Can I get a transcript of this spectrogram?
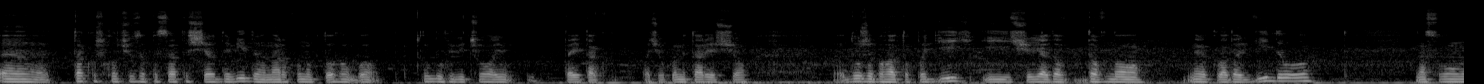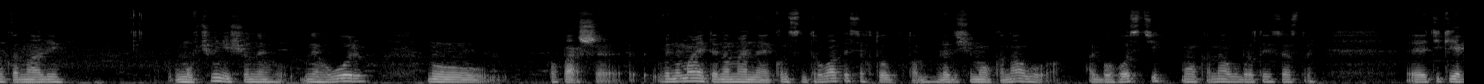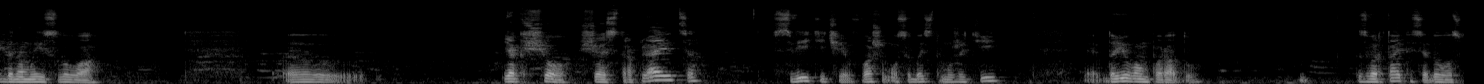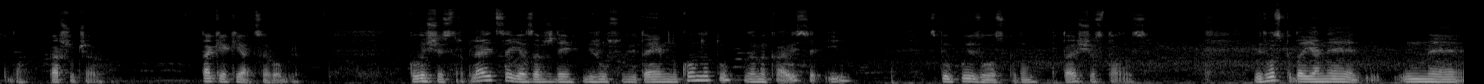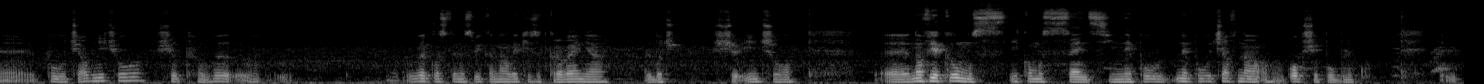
Е, також хочу записати ще одне відео на рахунок того, бо духу відчуваю, та і так бачу в коментарі, що дуже багато подій і що я дав, давно не викладав відео на своєму каналі. Мовчу, нічого не, не говорю. Ну, по-перше, ви не маєте на мене концентруватися, хто там глядачі мого каналу або гості мого каналу, брати і сестри. Е, тільки якби на мої слова. Е, якщо щось трапляється в світі чи в вашому особистому житті, е, даю вам пораду. Звертайтеся до Господа в першу чергу. Так як я це роблю. Коли щось трапляється, я завжди біжу в свою таємну комнату, замикаюся і спілкуюсь з Господом. Питаю, що сталося. Від Господа я не, не получав нічого, щоб ви, викласти на свій канал якісь откровення або що іншого. Ну, в якомусь, якомусь сенсі не, не получав на общу публіку.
